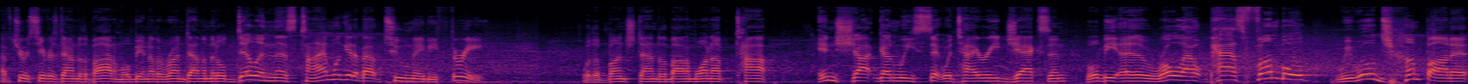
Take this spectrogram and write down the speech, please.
Of two receivers down to the bottom will be another run down the middle. Dylan this time we'll get about two, maybe three. With a bunch down to the bottom, one up top. In shotgun, we sit with Tyree Jackson. Will be a rollout pass fumbled. We will jump on it,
